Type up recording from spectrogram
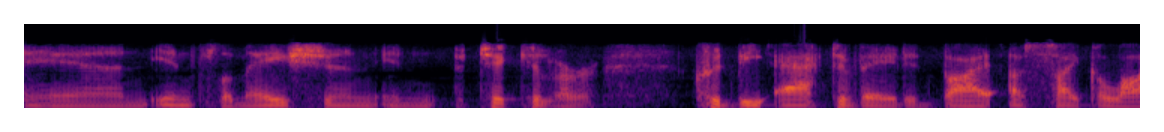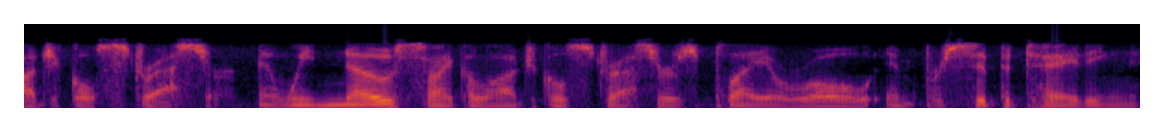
and inflammation in particular could be activated by a psychological stressor. And we know psychological stressors play a role in precipitating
